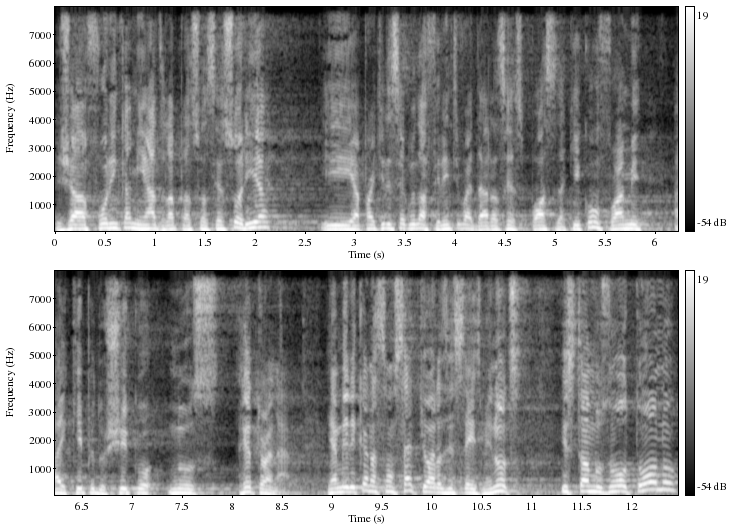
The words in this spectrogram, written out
já foram encaminhadas lá para a sua assessoria e a partir de segunda-feira a gente vai dar as respostas aqui conforme a equipe do Chico nos retornar. Em Americana são 7 horas e 6 minutos. Estamos no outono,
